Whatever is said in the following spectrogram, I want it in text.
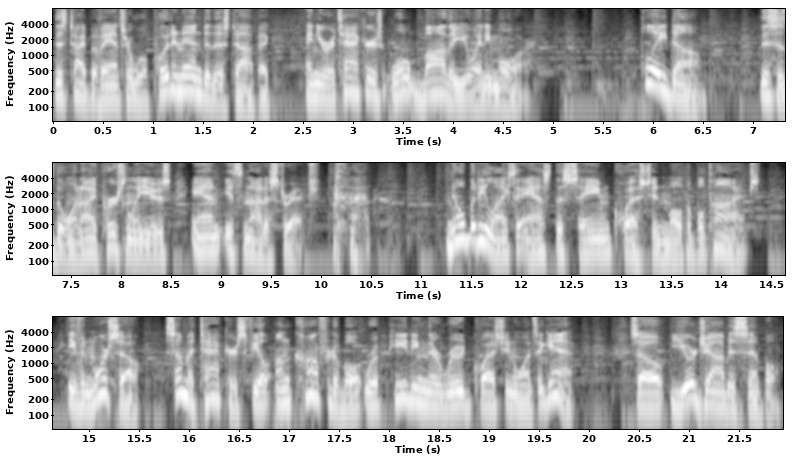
This type of answer will put an end to this topic, and your attackers won't bother you anymore. Play dumb. This is the one I personally use, and it's not a stretch. Nobody likes to ask the same question multiple times. Even more so, some attackers feel uncomfortable repeating their rude question once again. So, your job is simple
